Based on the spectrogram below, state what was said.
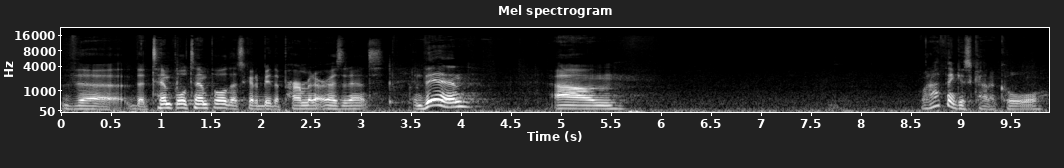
the the temple temple. That's going to be the permanent residence, and then um, what I think is kind of cool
